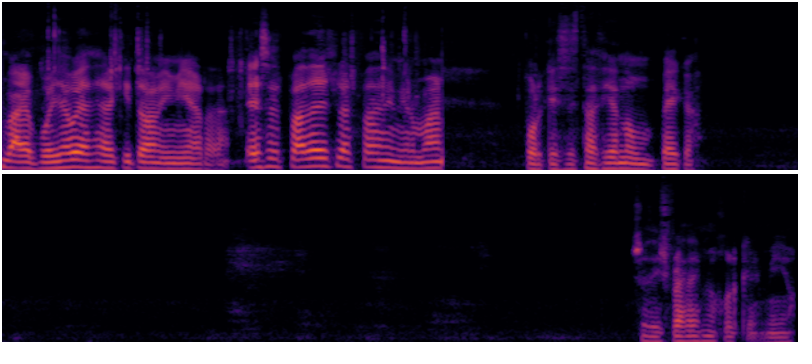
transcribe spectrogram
Vale, pues ya voy a hacer aquí toda mi mierda. Esa espada es la espada de mi hermano. Porque se está haciendo un peca. Su disfraz es mejor que el mío.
